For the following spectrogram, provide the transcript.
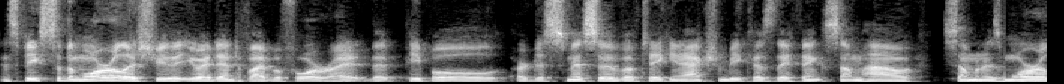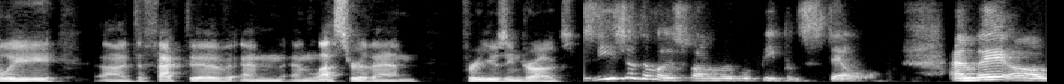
And speaks to the moral issue that you identified before, right? That people are dismissive of taking action because they think somehow someone is morally uh, defective and, and lesser than for using drugs. These are the most vulnerable people still. And they are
